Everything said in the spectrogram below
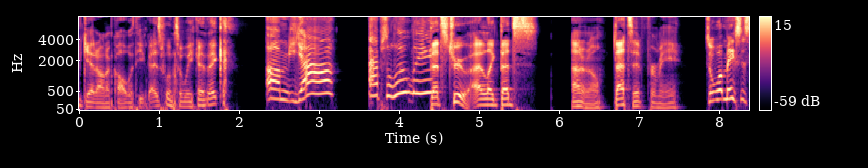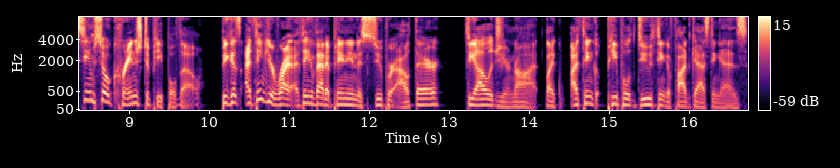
get on a call with you guys once a week, I think. Um, yeah, absolutely. That's true. I like that's I don't know. That's it for me. So what makes it seem so cringe to people though? Because I think you're right. I think that opinion is super out there, theology or not. Like I think people do think of podcasting as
